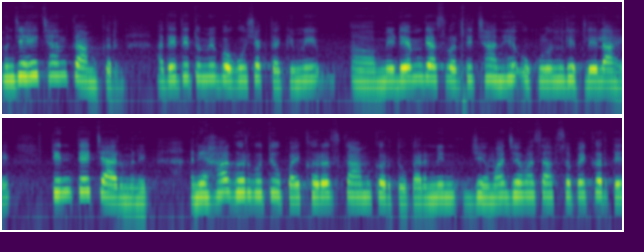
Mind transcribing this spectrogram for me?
म्हणजे हे छान काम करेल. आता इथे तुम्ही बघू शकता की मी मीडियम गॅसवरती छान हे उकळून घेतलेलं आहे. तीन ते चार मिनिट. आणि हा घरगुती उपाय खरंच काम करतो. कारण मी जेव्हा जेव्हा साफसफाई करते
